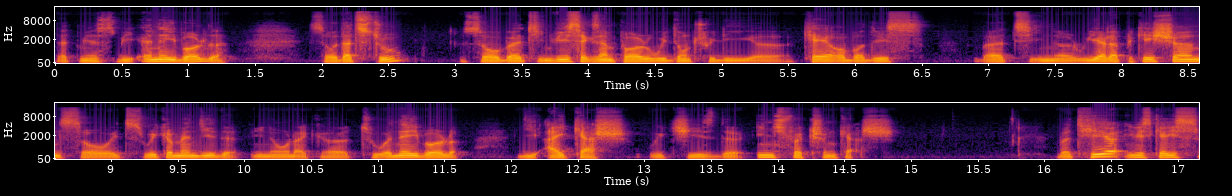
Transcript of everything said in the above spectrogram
that must be enabled. So that's true. So, but in this example, we don't really uh, care about this. But in a real application, so it's recommended, you know, like uh, to enable the iCache, which is the instruction cache. But here, in this case,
